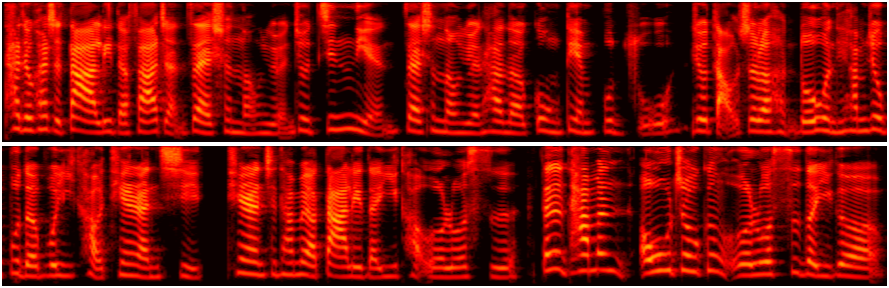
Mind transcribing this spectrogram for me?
他就开始大力的发展再生能源，就今年再生能源它的供电不足，就导致了很多问题，他们就不得不依靠天然气。天然气他们要大力的依靠俄罗斯，但是他们欧洲跟俄罗斯的一个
